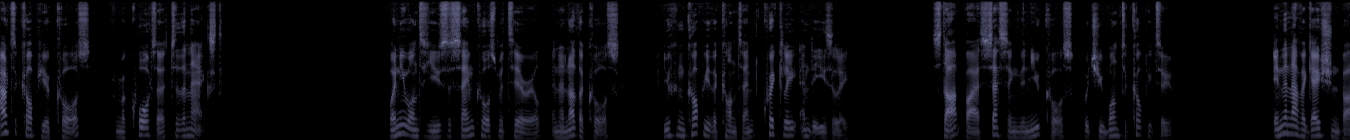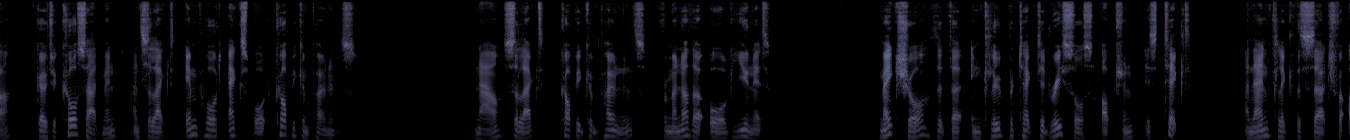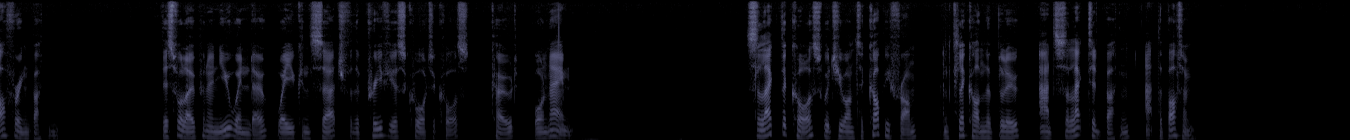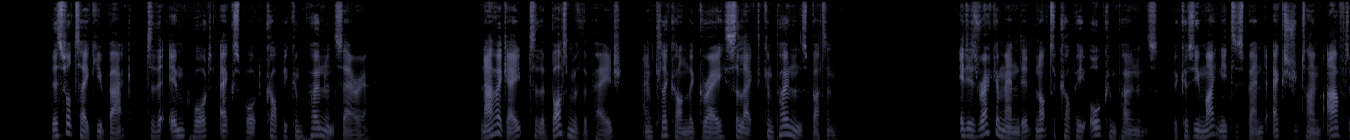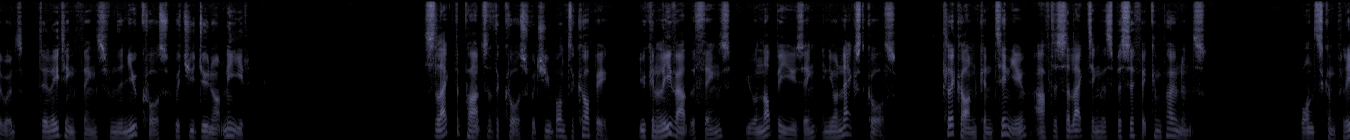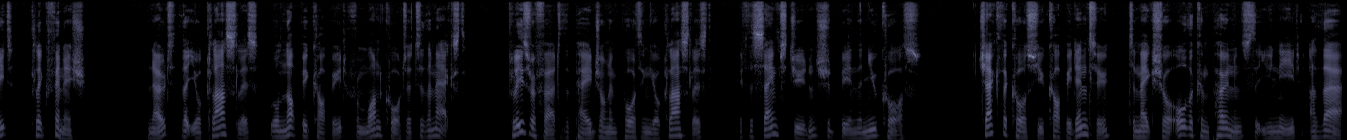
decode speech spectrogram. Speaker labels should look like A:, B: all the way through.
A: How to copy a course from a quarter to the next. When you want to use the same course material in another course, you can copy the content quickly and easily. Start by assessing the new course which you want to copy to. In the navigation bar, go to Course Admin and select Import Export Copy Components. Now select Copy Components from another org unit. Make sure that the Include Protected Resource option is ticked, and then click the Search for Offering button. This will open a new window where you can search for the previous quarter course, code, or name. Select the course which you want to copy from and click on the blue Add Selected button at the bottom. This will take you back to the Import Export Copy Components area. Navigate to the bottom of the page and click on the grey Select Components button. It is recommended not to copy all components because you might need to spend extra time afterwards deleting things from the new course which you do not need. Select the parts of the course which you want to copy. You can leave out the things you will not be using in your next course. Click on Continue after selecting the specific components. Once complete, click Finish. Note that your class list will not be copied from one quarter to the next. Please refer to the page on importing your class list if the same student should be in the new course. Check the course you copied into to make sure all the components that you need are there.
